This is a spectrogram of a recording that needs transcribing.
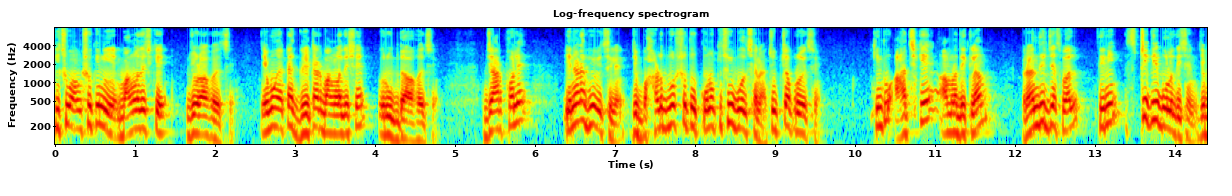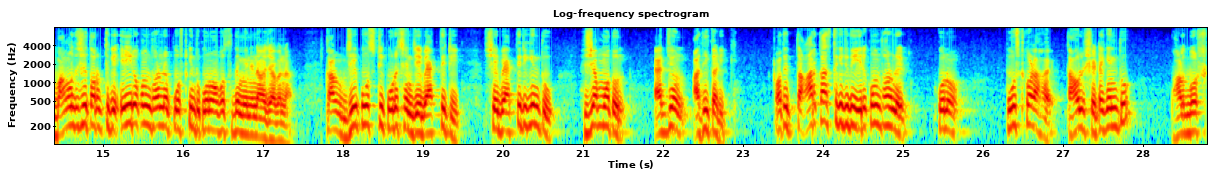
কিছু অংশকে নিয়ে বাংলাদেশকে জোড়া হয়েছে। এবং একটা গ্রেটার বাংলাদেশে রূপ দেওয়া হয়েছে। যার ফলে এনারা ভেবেছিলেন যে ভারতবর্ষ তো কোনো কিছুই বলছে না, চুপচাপ রয়েছে। কিন্তু আজকে আমরা দেখলাম রণধীর জসওয়াল তিনি স্ট্রিক্টলি বলে দিয়েছেন যে বাংলাদেশের তরফ থেকে এই রকম ধরনের পোস্ট কিন্তু কোনো অবস্থাতে মেনে নেওয়া যাবে না। কারণ যে পোস্টটি করেছেন যে ব্যক্তিটি, সেই ব্যক্তিটি কিন্তু হিসাব মতন একজন আধিকারিক। অতএব তার কাছ থেকে যদি এরকম ধরনের কোনো পোস্ট করা হয়, তাহলে সেটা কিন্তু ভারতবর্ষ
